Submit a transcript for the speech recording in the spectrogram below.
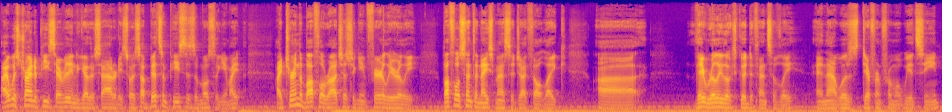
I was trying to piece everything together Saturday, so I saw bits and pieces of most of the game. I I turned the Buffalo Rochester game fairly early. Buffalo sent a nice message. I felt like uh, they really looked good defensively, and that was different from what we had seen.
